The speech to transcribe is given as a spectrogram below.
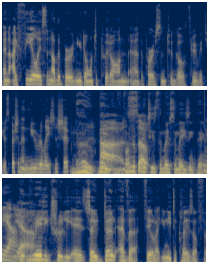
and I feel it's another burden you don't want to put on uh, the person to go through with you, especially in a new relationship. No, no. Uh, vulnerability so- is the most amazing thing. Yeah. Yeah. It really, truly is. So don't ever feel like you need to close off from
